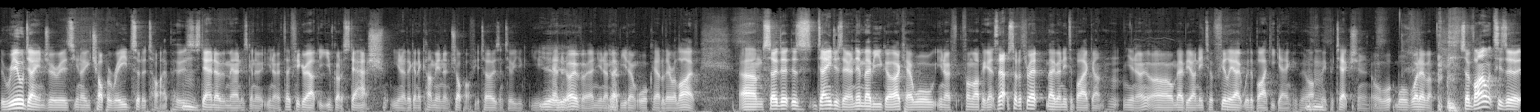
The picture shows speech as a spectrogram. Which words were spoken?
the real danger is, you know, you Chopper Read sort of type, who's a standover man who's going to, you know, if they figure out that you've got a stash, you know, they're going to come in and chop off your toes until you, you Yeah, hand it over, and you know Yeah. maybe you don't walk out of there alive. Um, so that there's dangers there, and then maybe you go, okay, well, you know, if, I'm up against that sort of threat, maybe I need to buy a gun, you know, or maybe I need to affiliate with a bikie gang who can offer me protection, or, or whatever. so violence is a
